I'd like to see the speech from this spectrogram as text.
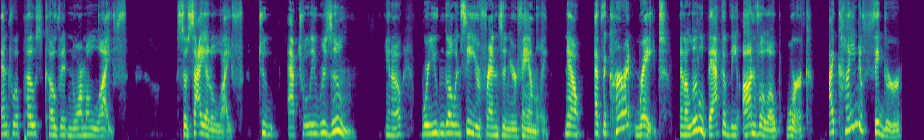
and to a post covid normal life societal life to actually resume you know where you can go and see your friends and your family. Now at the current rate and a little back of the envelope work, I kind of figure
